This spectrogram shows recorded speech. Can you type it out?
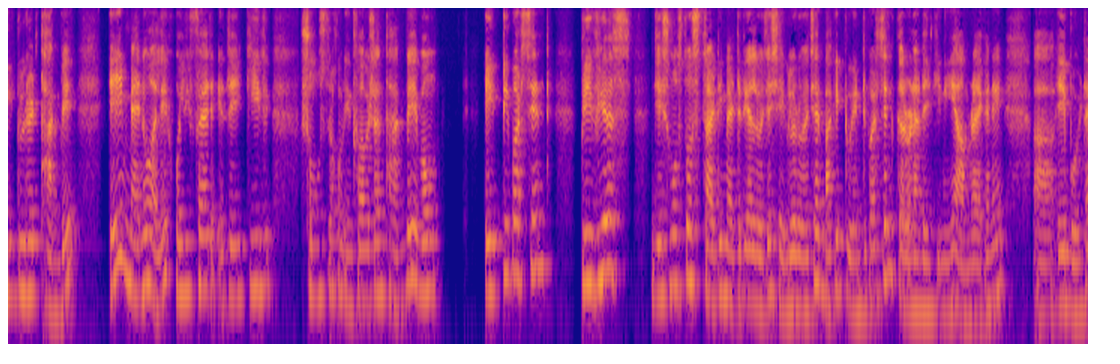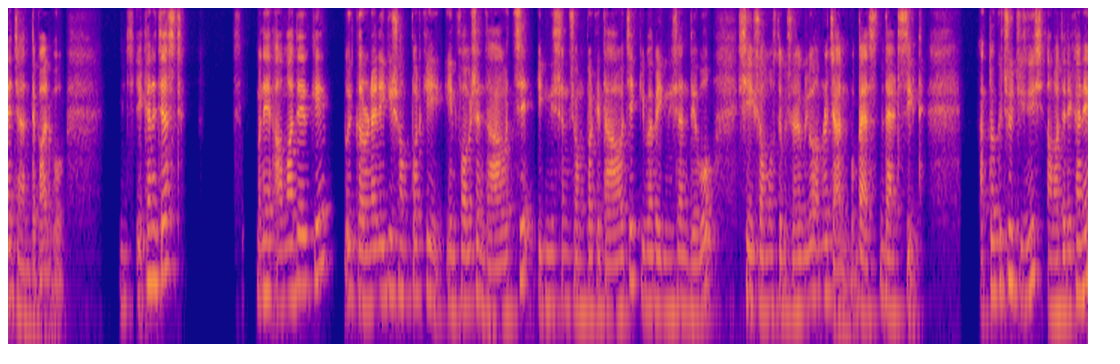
ইনক্লুডেড থাকবে। এই ম্যানুয়ালে হোলিফায়ার রেকির সমস্ত রকম ইনফরমেশন থাকবে এবং এইট্টি পার্সেন্ট প্রিভিয়াস যে সমস্ত স্টাডি ম্যাটেরিয়াল রয়েছে, সেগুলো রয়েছে আর বাকি টোয়েন্টি পার্সেন্ট করোনা রেকি নিয়ে আমরা এখানে এই বইটা জানতে পারব। এখানে জাস্ট মানে আমাদেরকে ওই করোনারি কি সম্পর্কে ইনফরমেশন দেওয়া হচ্ছে ইগনিশন সম্পর্কে দেওয়া হচ্ছে, কীভাবে ইগনিশন দেব, সেই সমস্ত বিষয়গুলো আমরা জানব। ব্যাস দ্যাটস ইট এত কিছু জিনিস আমাদের এখানে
